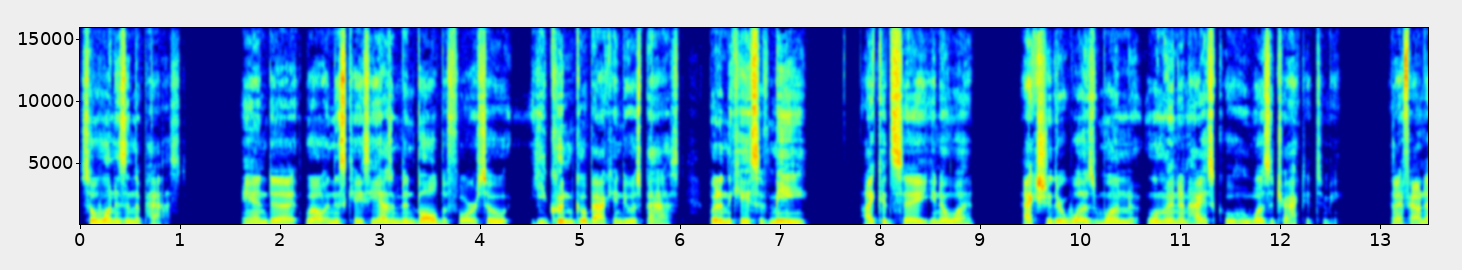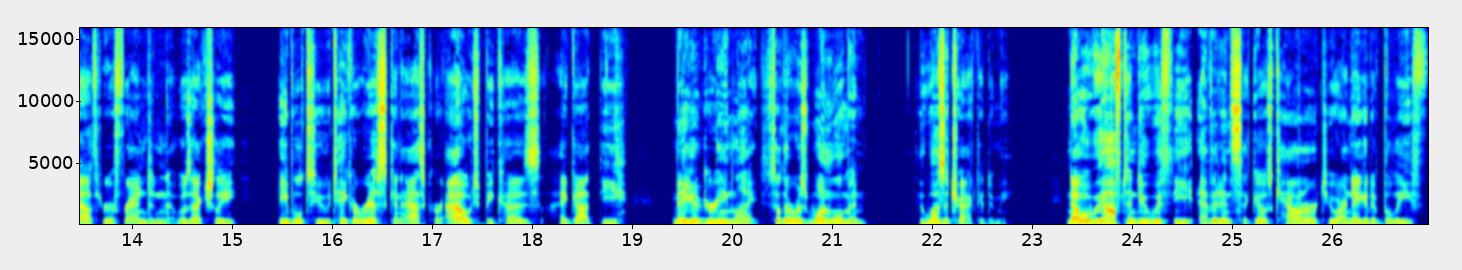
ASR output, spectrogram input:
So one is in the past. And uh, well, in this case, he hasn't been bald before, so he couldn't go back into his past. But in the case of me, I could say, you know what? Actually, there was one woman in high school who was attracted to me. And I found out through a friend and was actually able to take a risk and ask her out because I got the mega green light. So there was one woman who was attracted to me. Now, what we often do with the evidence that goes counter to our negative belief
